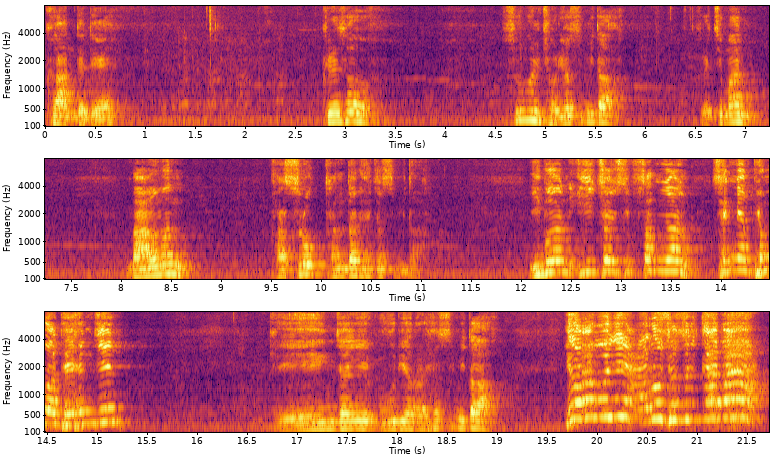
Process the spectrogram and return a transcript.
그 안 되대. 그래서 숨을 졸였습니다. 그렇지만 마음은 갈수록 단단해졌습니다. 이번 2013년 생명평화 대행진 굉장히 우려를 했습니다. 여러분이 안 오셨을까봐!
